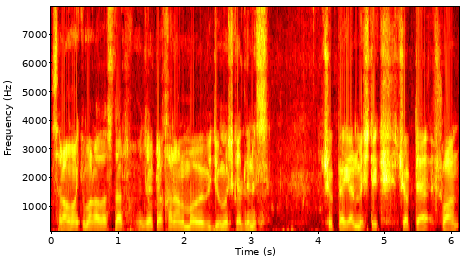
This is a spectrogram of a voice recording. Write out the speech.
Selamünaleyküm arkadaşlar. Öncelikle kanalıma ve videoma hoş geldiniz. Çöpe gelmiştik. Çöpte şu an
